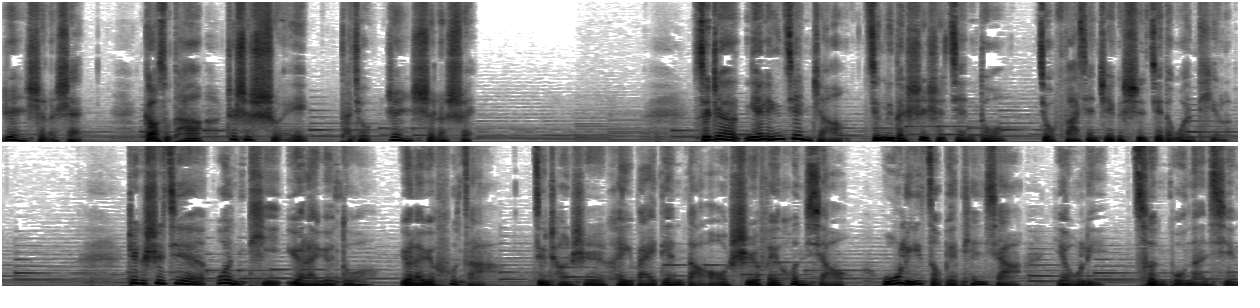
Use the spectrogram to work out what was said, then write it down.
认识了山；告诉他这是水，他就认识了水。随着年龄渐长，经历的世事渐多，就发现这个世界的问题了。这个世界问题越来越多，越来越复杂。经常是黑白颠倒、是非混淆，无理走遍天下，有理寸步难行。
